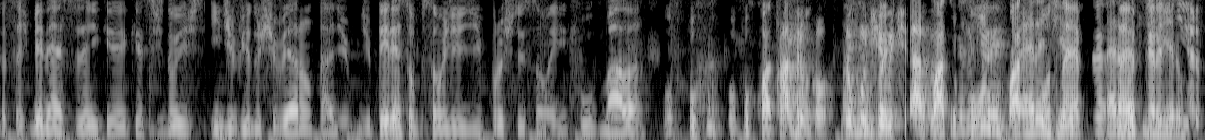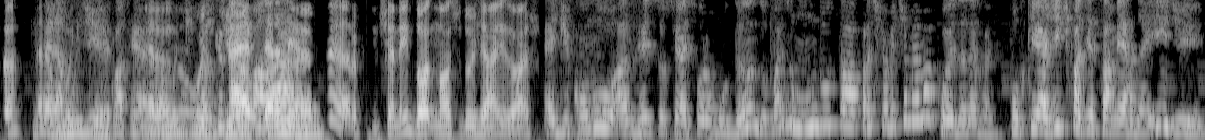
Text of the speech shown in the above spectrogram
essas benesses aí que, que esses dois indivíduos tiveram, tá? De, de terem essa opção de, de prostituição aí por bala ou por, ou por quatro, Quatro, pontos. pô. Tô contigo, Thiago. Quatro pontos, quatro Era pontos dinheiro, na época, era na muito época era dinheiro. dinheiro, tá? Era, muito dinheiro. 4 reais. Era É, muito não, dinheiro. hoje Na época era mesmo. Era, não tinha nem do, nota de dois reais, eu acho. É de como as redes sociais foram mudando, mas o mundo tá praticamente a mesma coisa, né, velho? Porque a gente fazia essa merda aí de,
